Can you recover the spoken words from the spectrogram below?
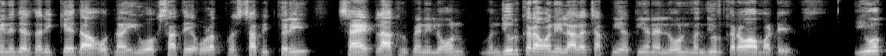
મેનેજર તરીકે દાહોદના યુવક સાથે ઓળખ પ્રસ્થાપિત કરી, સાઠ લાખ રૂપિયાની લોન મંજૂર કરાવવાની લાલચ આપી હતી અને લોન મંજૂર કરવા માટે યુવક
